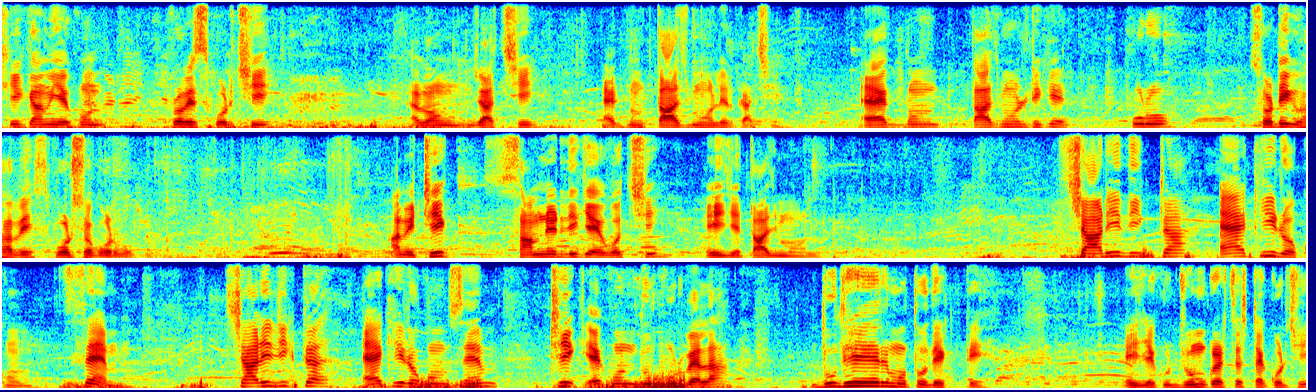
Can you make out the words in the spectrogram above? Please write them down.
ঠিক আমি এখন প্রবেশ করছি এবং যাচ্ছি একদম তাজমহলের কাছে। একদম তাজমহলটিকে পুরো সঠিকভাবে স্পর্শ করব। আমি ঠিক সামনের দিকে এগোচ্ছি, এই যে তাজমহল। চারিদিকটা একই রকম সেম চারিদিকটা একই রকম সেম ঠিক এখন দুপুরবেলা দুধের মতো দেখতে। এই যে একটু জুম করার চেষ্টা করছি।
